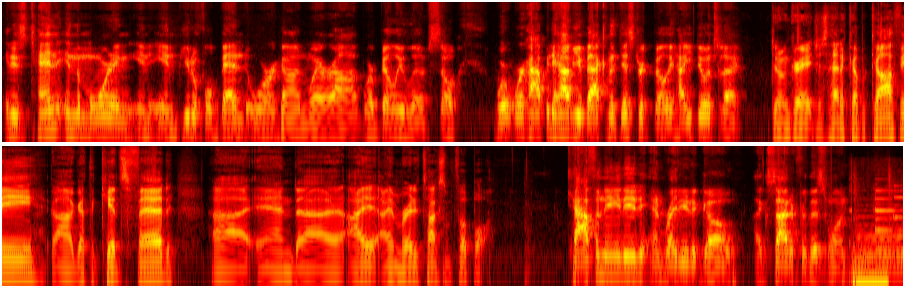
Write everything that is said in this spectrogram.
It is ten in the morning in, in beautiful Bend, Oregon, where uh, where Billy lives. So we're, we're happy to have you back in the district, Billy. How you doing today? Doing great. Just had a cup of coffee. Uh, got the kids fed, uh, and uh, I I'm ready to talk some football. Caffeinated and ready to go. Excited for this one.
